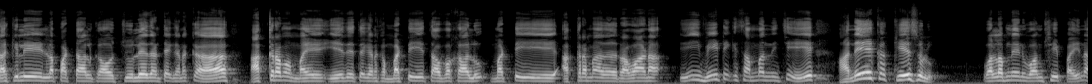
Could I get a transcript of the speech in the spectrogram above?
నకిలీ ఇళ్ళ పట్టాలు కావచ్చు లేదంటే గనక అక్రమ ఏదైతే గనక మట్టి తవ్వకాలు మట్టి అక్రమ రవాణా ఈ వీటికి సంబంధించి అనేక కేసులు. వల్లభనేని వంశీ పైన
